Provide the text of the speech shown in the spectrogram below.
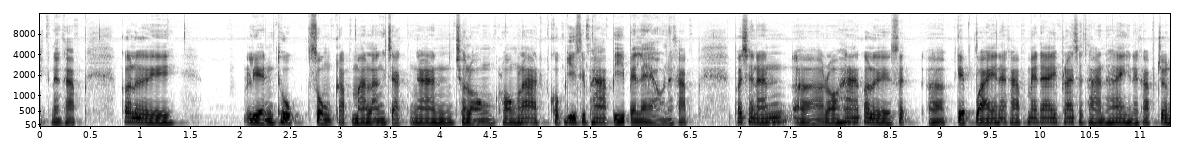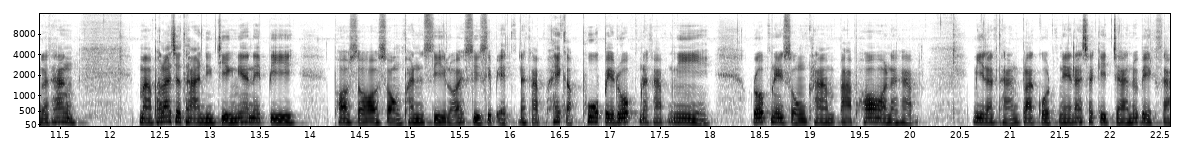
ษนะครับก็เลยเหรียญถูกส่งกลับมาหลังจากงานฉลองครองราชครบ 25 ปีไปแล้วนะครับ เพราะฉะนั้นรอห้าก็เลยเก็บไว้นะครับ ไม่ได้พระราชทานให้นะครับ จนกระทั่ง มาพระราชทานจริงๆเนี่ยในปีพศ 2441 นะครับให้กับผู้ไปรบนะครับนี่รบในสงครามป่าพ่อนะครับ มีหลักฐานปรากฏในราชกิจจานุเบกษา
